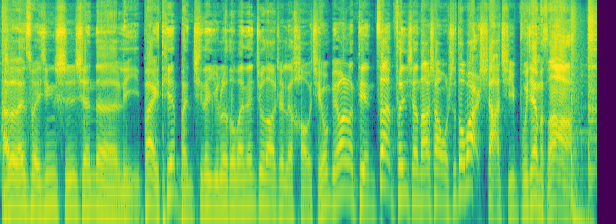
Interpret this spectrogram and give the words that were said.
好了，来自北京时间的礼拜天，本期的娱乐豆瓣天就到这里，好节目别忘了点赞、分享、打赏，我是豆瓣，下期不见不散。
